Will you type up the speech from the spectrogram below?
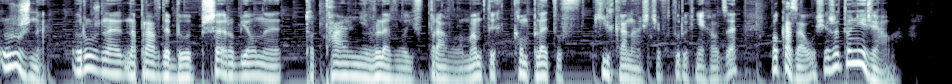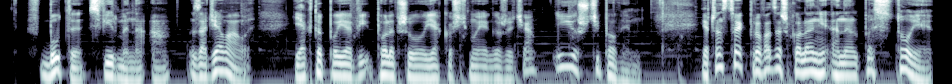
różne, różne naprawdę były przerobione totalnie w lewo i w prawo. Mam tych kompletów kilkanaście, w których nie chodzę. Okazało się, że to nie działa buty z firmy na A zadziałały. Jak to pojawi, polepszyło jakość mojego życia? I już ci powiem. Ja często jak prowadzę szkolenie NLP stoję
